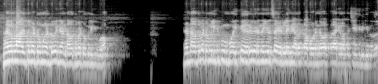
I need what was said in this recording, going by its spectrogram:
അങ്ങനെ നമ്മൾ ആദ്യത്തെ ബെഡ്റൂം കണ്ടു. ഇനി രണ്ടാമത്തെ ബെഡ്റൂമിലേക്ക് പോവാം. രണ്ടാമത്തെ ബെഡ്റൂമിലേക്ക് പോകുമ്പോൾ ഈ കയറി വരുന്ന ഈ ഒരു സൈഡിൽ തന്നെയാണ് കബോർഡിന്റെ വർക്ക് കാര്യങ്ങളൊക്കെ ചെയ്തിരിക്കുന്നത്.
